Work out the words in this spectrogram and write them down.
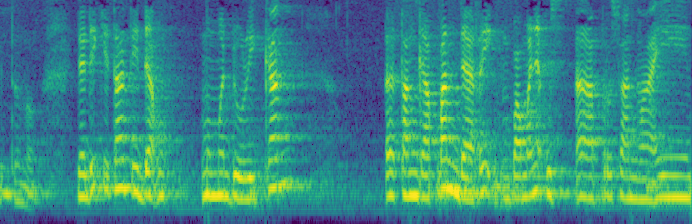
gitu loh. Jadi kita tidak memedulikan eh, tanggapan dari umpamanya us- eh, perusahaan lain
